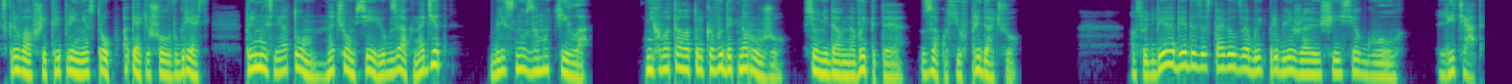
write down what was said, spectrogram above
скрывавший крепление строп, опять ушел в грязь. При мысли о том, на чем сей рюкзак надет, блесну замутило. Не хватало только выдать наружу все недавно выпитое, закусью в придачу. О судьбе обеда заставил забыть приближающийся гул. Летят.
